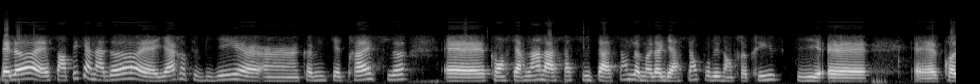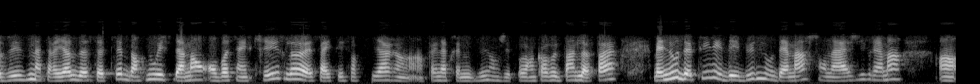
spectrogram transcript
Bien là, euh, Santé Canada, euh, hier, a publié un communiqué de presse là, euh, concernant la facilitation de l'homologation pour des entreprises qui euh, euh, produisent du matériel de ce type. Donc, nous, évidemment, on va s'inscrire. Là. Ça a été sorti hier en, fin d'après-midi, donc je n'ai pas encore eu le temps de le faire. Mais nous, depuis les débuts de nos démarches, on a agi vraiment en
